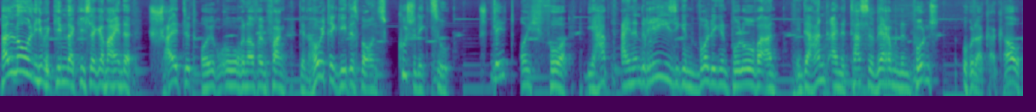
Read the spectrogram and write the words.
Hallo, liebe Kinderkichergemeinde, schaltet eure Ohren auf Empfang, denn heute geht es bei uns kuschelig zu. Stellt euch vor, ihr habt einen riesigen wolligen Pullover an, in der Hand eine Tasse wärmenden Punsch oder Kakao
